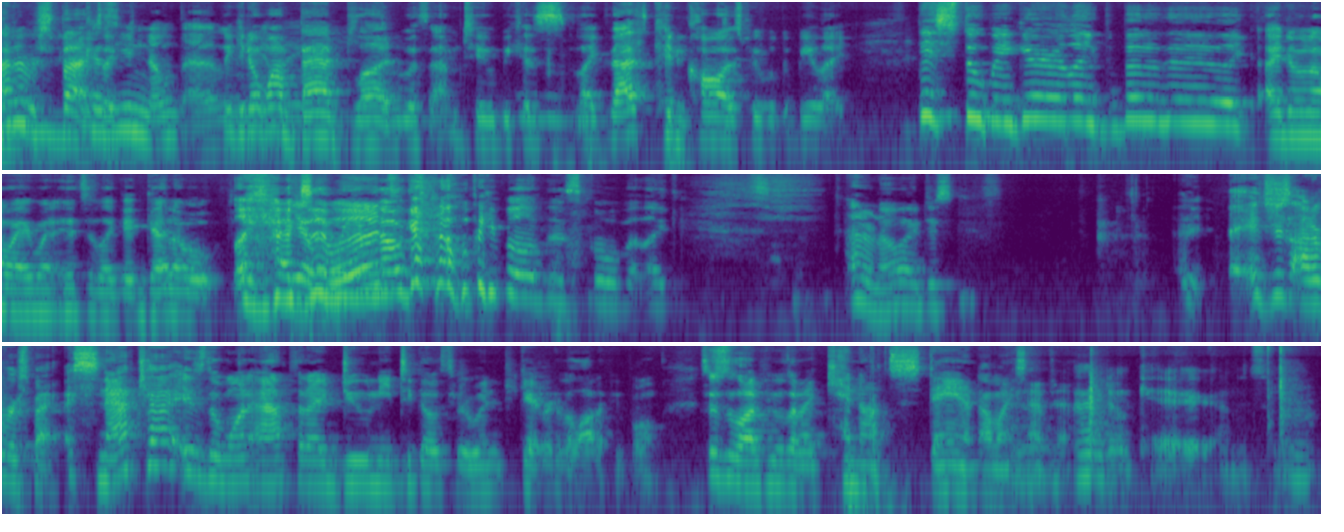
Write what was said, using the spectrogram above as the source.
out of respect, Because like, you know them. like you don't want like, bad blood with them too, because like that can cause people to be like, this stupid girl, like blah, blah, blah. like I don't know why I went into like a ghetto, like actually we have no ghetto people in this school, but like I don't know, I just it's just out of respect. Snapchat is the one app that I do need to go through and get rid of a lot of people. So there's a lot of people that I cannot stand on my mm, Snapchat. I don't care. Honestly, I don't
